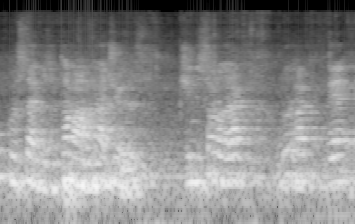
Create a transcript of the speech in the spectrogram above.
bu kurslarımızın tamamını açıyoruz. Şimdi son olarak Nurhak ve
